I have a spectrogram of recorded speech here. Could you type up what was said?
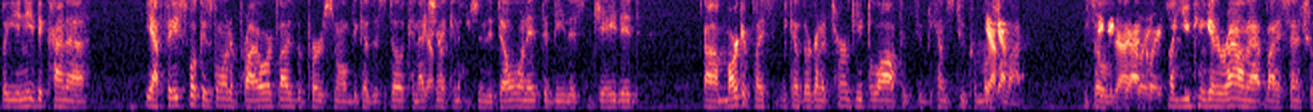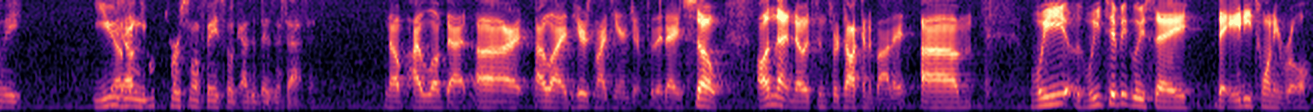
but you need to kind of yeah. Facebook is going to prioritize the personal because it's still a connection to connection. They don't want it to be this jaded uh, marketplace because they're going to turn people off if it becomes too commercialized. And so exactly, but you can get around that by essentially using yep. your personal Facebook as a business asset. Nope, I love that. Uh, all right, I lied. Here's my tangent for the day. So, on that note, since we're talking about it, um, we we typically say the 80-20 rule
